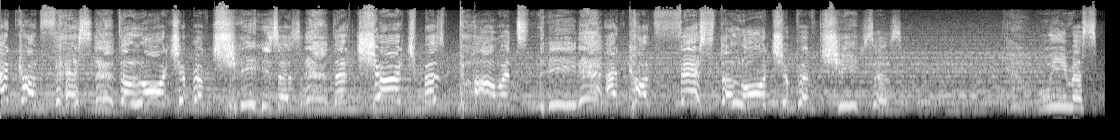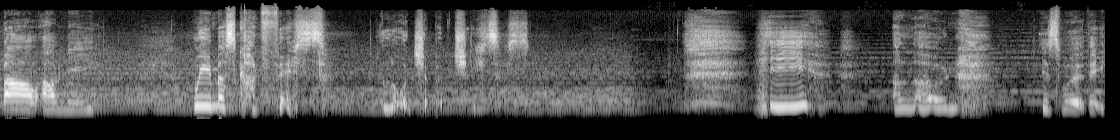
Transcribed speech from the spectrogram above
and confess the Lordship of Jesus. The church must bow its knee and confess the Lordship of Jesus. We must bow our knee. We must confess the Lordship of Jesus. He alone is worthy.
